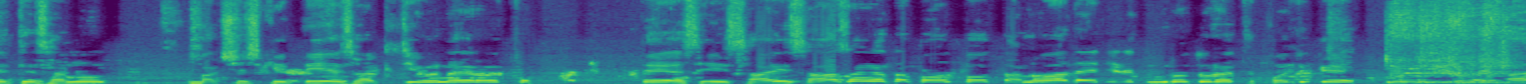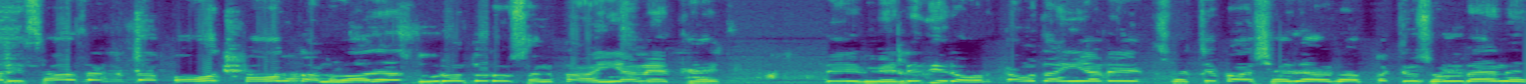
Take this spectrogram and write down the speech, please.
ਇੱਥੇ ਸਾਨੂੰ ਬਖਸ਼ਿਸ਼ ਕੀਤੀ ਹੈ ਸਾਡੇ ਜੀਵਨ ਨਗਰ ਵਿੱਚ। ਤੇ ਅਸੀਂ ਸਾਰੀ ਸਾਧ ਸੰਗਤ ਦਾ ਬਹੁਤ ਬਹੁਤ ਧੰਨਵਾਦ ਹੈ, ਜਿਹੜੇ ਦੂਰੋਂ ਦੂਰੋਂ ਇੱਥੇ ਪੁੱਜ ਕੇ ਸਾਰੀ ਸਾਧ ਸੰਗਤ ਦਾ ਬਹੁਤ ਬਹੁਤ ਧੰਨਵਾਦ ਹੈ। ਦੂਰੋਂ ਦੂਰੋਂ ਸੰਗਤਾਂ ਆਈਆਂ ਨੇ ਇੱਥੇ ਤੇ ਮੇਲੇ ਦੀ ਰੌਣਕਾਂ ਵਧਾਈਆਂ ਨੇ। ਸੱਚੇ ਪਾਤਸ਼ਾਹ ਦਾ ਉਹਨਾਂ ਬਚਨ ਸੁਣ ਰਹੇ ਨੇ।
